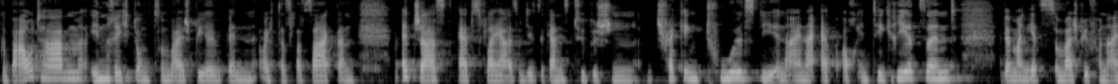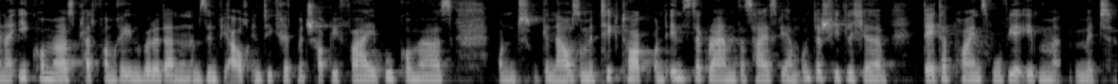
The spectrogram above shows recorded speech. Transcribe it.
gebaut haben, in Richtung zum Beispiel, wenn euch das was sagt, dann Adjust, Apps Flyer, also diese ganz typischen Tracking-Tools, die in einer App auch integriert sind. Wenn man jetzt zum Beispiel von einer E-Commerce-Plattform reden würde, dann sind wir auch integriert mit Shopify, WooCommerce und genauso mit TikTok und Instagram. Das heißt, wir haben unterschiedliche Data Points, wo wir eben mit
